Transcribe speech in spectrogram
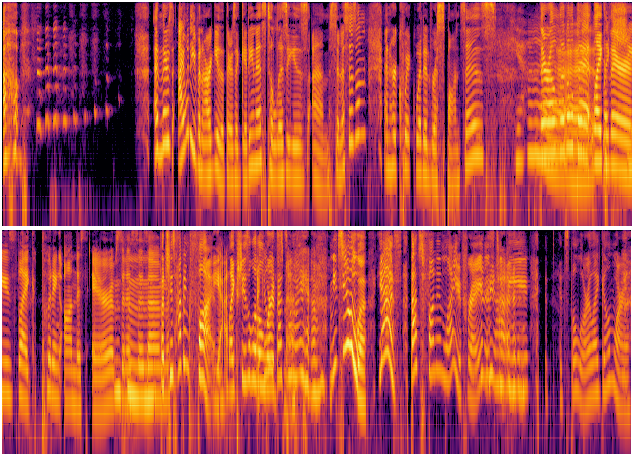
Um, and there's, I would even argue that there's a giddiness to Lizzie's um, cynicism and her quick-witted responses. Yeah, They're a little bit like they're- she's like putting on this air of Mhm. cynicism, but she's having fun. Yeah. like she's a little feel like that's who. I am. Me too. Yes, that's fun in life, right? Is Yeah. to be. It, it's the Lorelai Gilmore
